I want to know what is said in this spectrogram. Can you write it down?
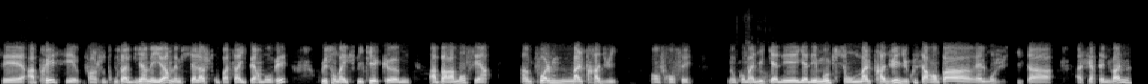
C'est après, c'est, enfin, je trouve ça bien meilleur, même si celle-là, je trouve pas ça hyper mauvais. En plus, on m'a expliqué que euh, apparemment, c'est un, un poil mal traduit en français. Donc, on m'a dit qu'il y a des il y a des mots qui sont mal traduits, et du coup, ça rend pas réellement justice à à certaines vannes.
